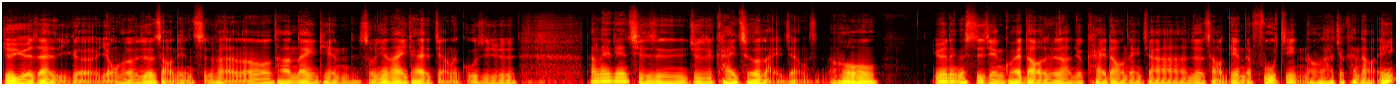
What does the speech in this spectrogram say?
就约在一个永和热炒店吃饭，然后他那一天，首先他一开始讲的故事就是，他那天其实就是开车来这样子，然后。因为那个时间快到，所以他就开到那家热炒店的附近，然后他就看到，哎，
